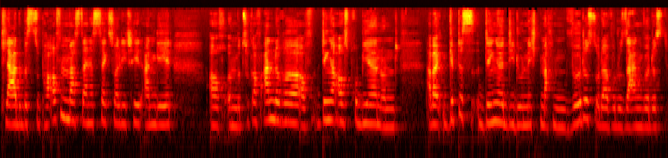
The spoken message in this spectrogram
klar, du bist super offen, was deine Sexualität angeht, auch in Bezug auf andere, auf Dinge ausprobieren und aber gibt es Dinge, die du nicht machen würdest oder wo du sagen würdest,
